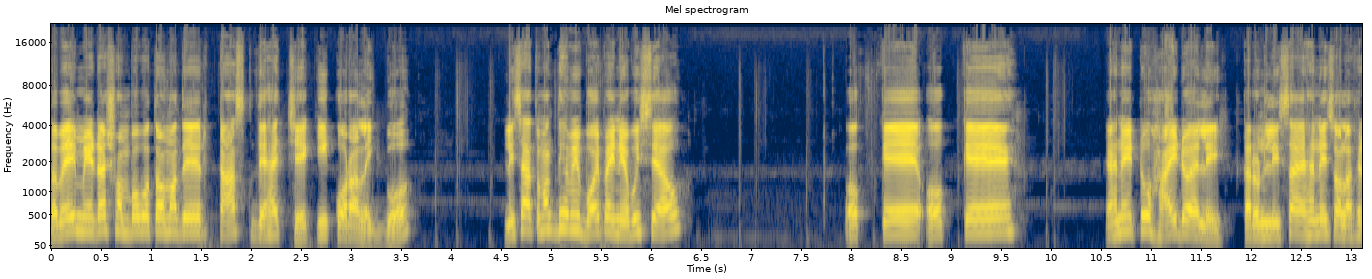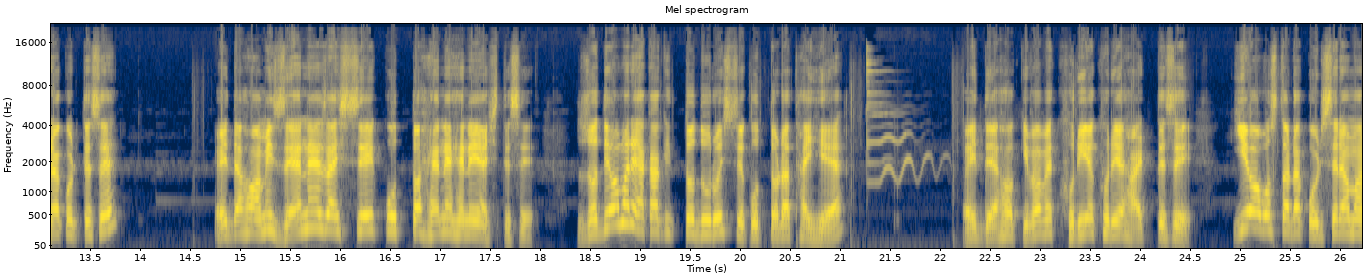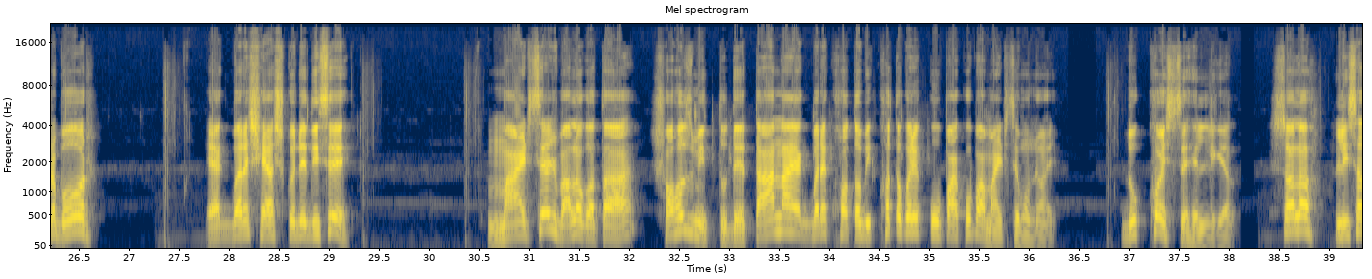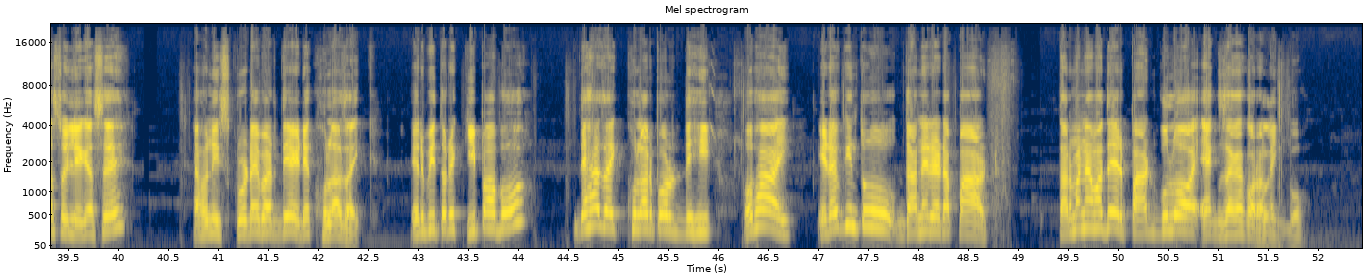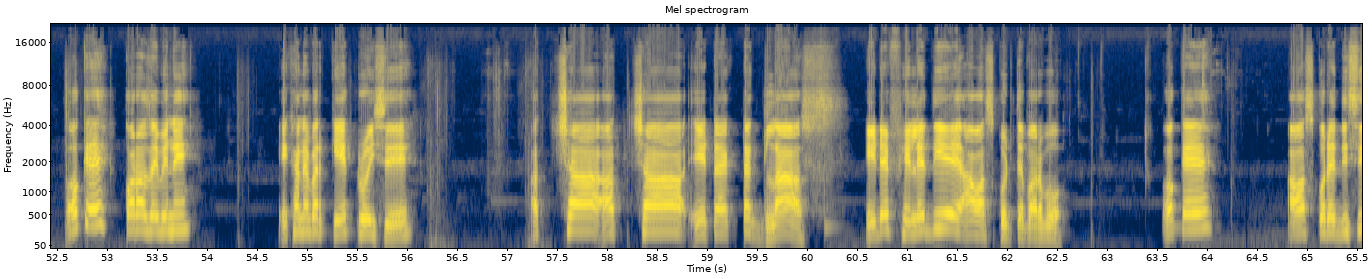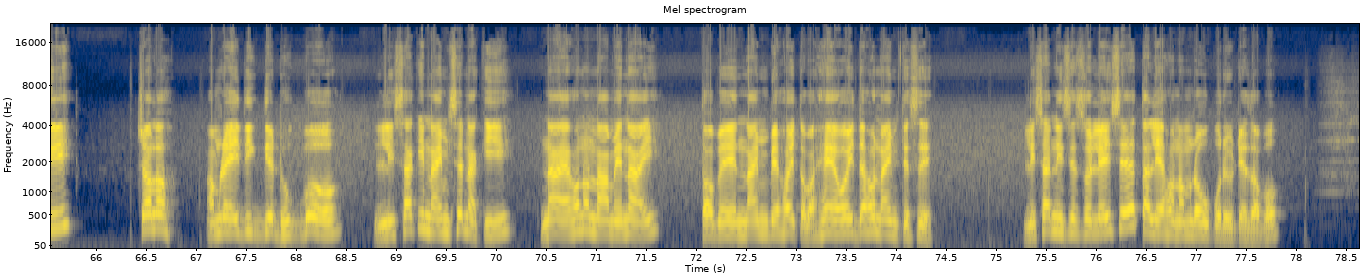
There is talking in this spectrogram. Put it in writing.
তবে এই মেয়েটা সম্ভবত আমাদের টাস্ক দেখাচ্ছে, কি করা লাগবো। লিসা, তোমাকে দিয়ে আমি ভয় পাই না বুঝছাও ওকে ওকে। এখানে একটু হাইড হইলেই কারণ লিসা এখানেই চলাফেরা করতেছে। এই দেখো, আমি জেনে যাইছে, কুত্ত হেনে হেনে আসতেছে। যদিও আমার একাকিত্ব দূর হচ্ছে কুত্তটা থাইয়ে এই দেহ কীভাবে খুঁড়িয়ে খুঁড়িয়ে হাঁটতেছে। কি অবস্থাটা করছে রে আমার বোর? একবারে শেষ করে দিছে। মারছে ভালো কথা, সহজ মৃত্যু দে। তা না, একবারে ক্ষত বিক্ষত করে কোপা কোপা মারছে মনে হয়। দুঃখ হচ্ছে হেললি গেল চলো, লিসা চলে গেছে। এখন স্ক্রু ড্রাইভার দিয়ে এটা খোলা যাইক। এর ভিতরে কি পাবো? দেখা যায় খোলার পর দেখি, ও ভাই, এটাও কিন্তু গানের একটা পার্ট তার মানে আমাদের পার্টগুলো এক জায়গা করা লাগবে। ওকে, করা যাবে নে। এখানে আবার কেক রয়েছে। আচ্ছা আচ্ছা এটা একটা গ্লাস এটা ফেলে দিয়ে আওয়াজ করতে পারব। ওকে, আওয়াজ করে দিছি। চলো, আমরা এই দিক দিয়ে ঢুকবো। লিসা কি নামছে নাকি? না এখনও নামে নাই। তবে নামবে হয়তো বা হ্যাঁ ওই দেখো নামতেছে। লিসা নিচে চলে আইছে, তাহলে এখন আমরা উপরে উঠে যাব।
